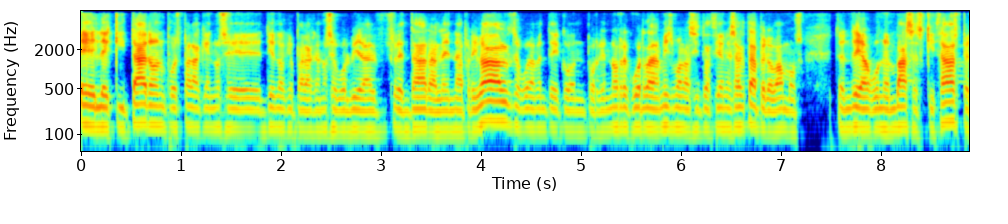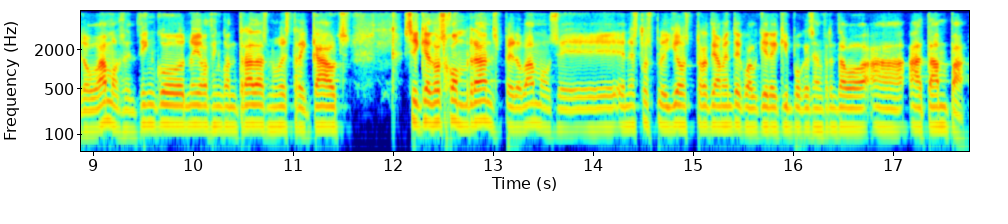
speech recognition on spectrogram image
eh, le quitaron, pues para que no se, entiendo que para que no se volviera a enfrentar a Lena rival, seguramente con, porque no recuerdo ahora mismo la situación exacta, pero vamos, tendría algún envases quizás, pero vamos, en cinco, no llegó cinco entradas, nueve strikeouts, sí que dos home runs, pero vamos, eh, en estos playoffs prácticamente cualquier equipo que se ha enfrentado a, Tampa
